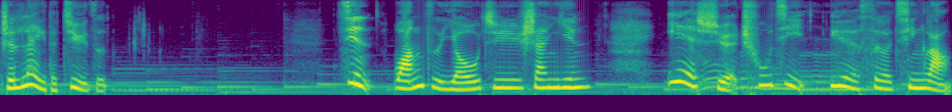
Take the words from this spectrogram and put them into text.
之类的句子。晋王子游居山阴，夜雪初霁，月色清朗。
